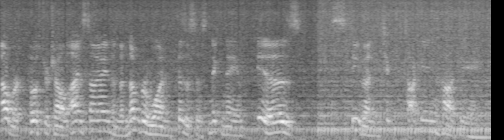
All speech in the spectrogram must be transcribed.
Albert poster child Einstein, and the number one physicist nickname is Stephen Tick-Tocking Hawking.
